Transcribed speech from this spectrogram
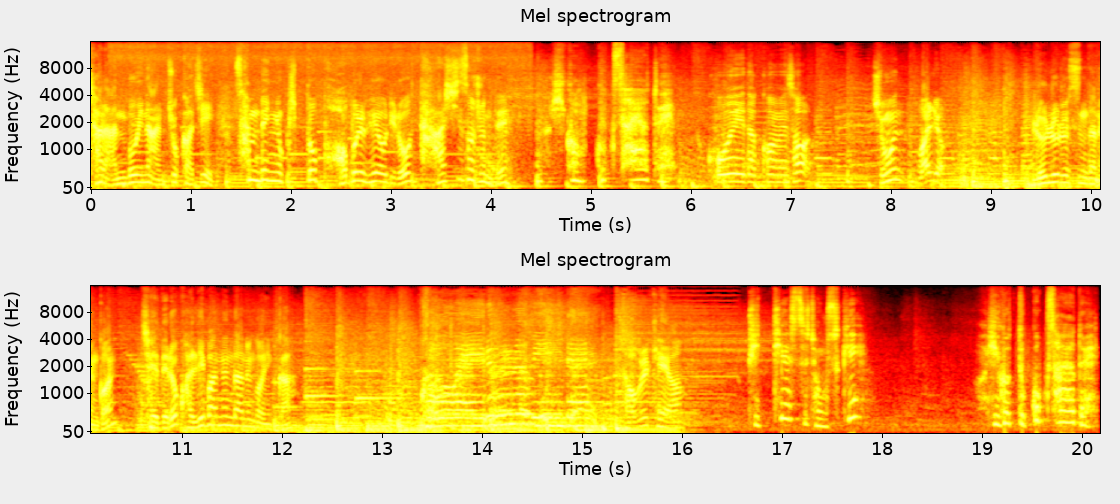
잘 안 보이는 안쪽까지 360도 버블 회오리로 다 씻어준대 이건 꼭 사야 돼. 코웨이닷컴에서 주문 완료 룰루를 쓴다는 건 제대로 관리받는다는 거니까 코웨이 룰루 비데 더블 케어 BTS 정수기? 이것도 꼭 사야 돼.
